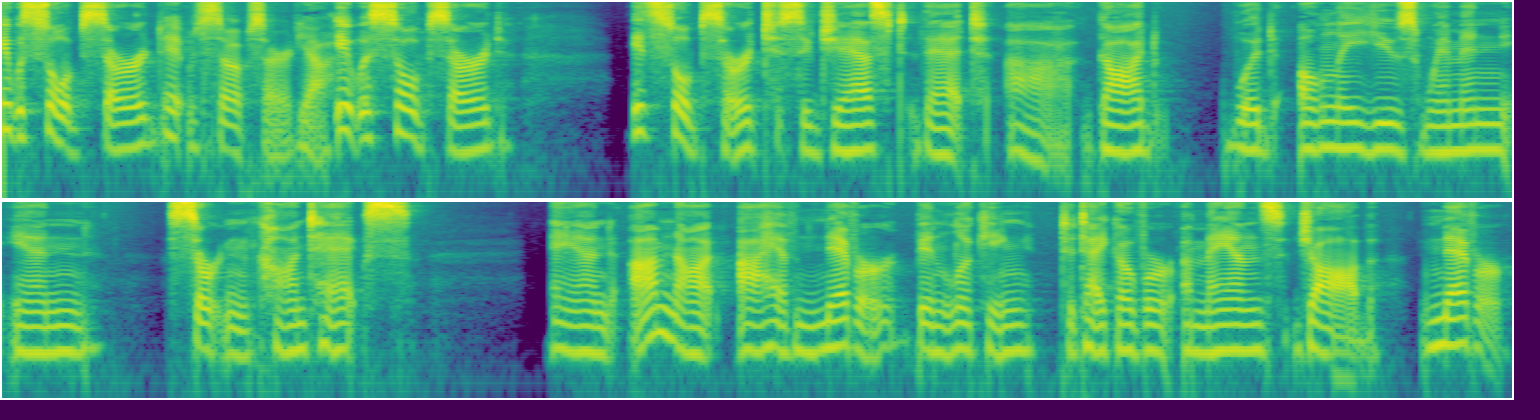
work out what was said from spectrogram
It was so absurd. It was so absurd. Yeah. It was so absurd. it's so absurd to suggest that uh, God would only use women in certain contexts. And I'm not, I have never been looking to take over a man's job. Never.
